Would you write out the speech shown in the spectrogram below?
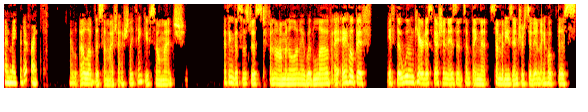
and make a difference. I, I, love this so much, Ashley. Thank you so much. I think this is just phenomenal. And I would love, I, I hope if, if the wound care discussion isn't something that somebody's interested in, I hope this,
